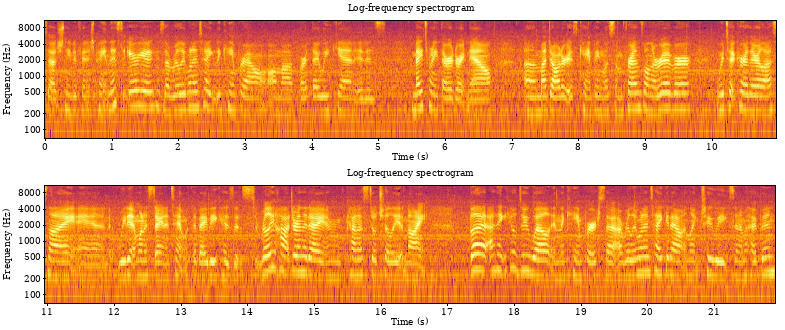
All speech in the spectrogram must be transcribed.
so I just need to finish painting this area because I really want to take the camper out on my birthday weekend. It is May 23rd right now. Um, my daughter is camping with some friends on the river we took her there last night and we didn't want to stay in a tent with the baby because it's really hot during the day and kind of still chilly at night. But I think he'll do well in the camper so I really want to take it out in like two weeks and I'm hoping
